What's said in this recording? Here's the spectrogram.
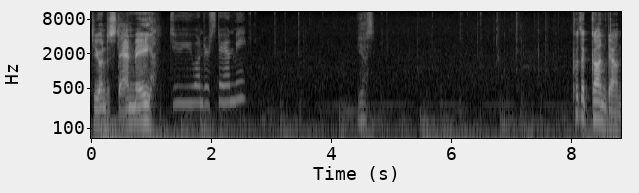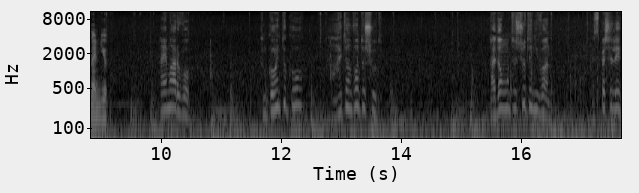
Do you understand me? Do you understand me? Yes. Put the gun down then, you... I'm Arvo. I'm going to go. I don't want to shoot. I don't want to shoot anyone. Especially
